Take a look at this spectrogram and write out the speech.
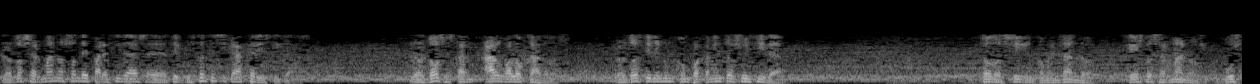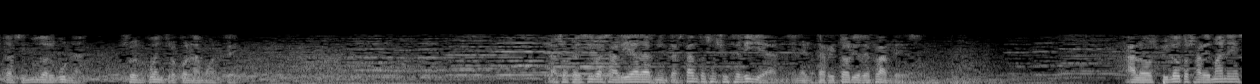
Los dos hermanos son de parecidas eh, circunstancias y características. Los dos están algo alocados. Los dos tienen un comportamiento suicida. Todos siguen comentando que estos hermanos buscan sin duda alguna su encuentro con la muerte. Las ofensivas aliadas mientras tanto se sucedían en el territorio de Flandes. A los pilotos alemanes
